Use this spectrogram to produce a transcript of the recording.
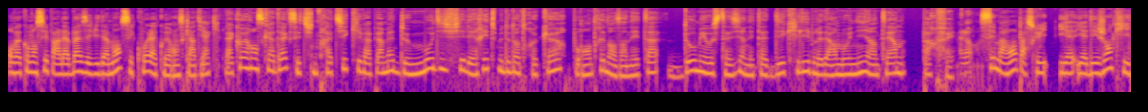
on va commencer par la base évidemment. C'est quoi la cohérence cardiaque? La cohérence cardiaque, c'est une pratique qui va permettre de modifier les rythmes de notre cœur pour entrer dans un état d'homéostasie, un état d'équilibre et d'harmonie interne Alors c'est marrant parce qu'il y, a des gens qui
